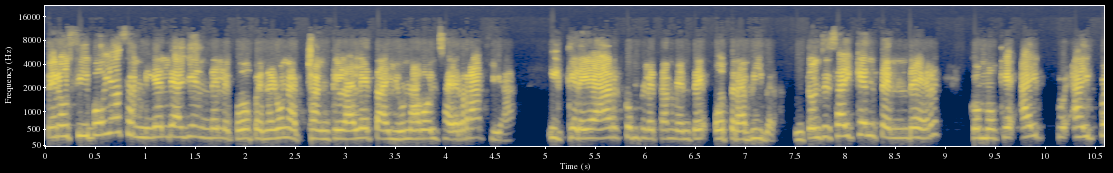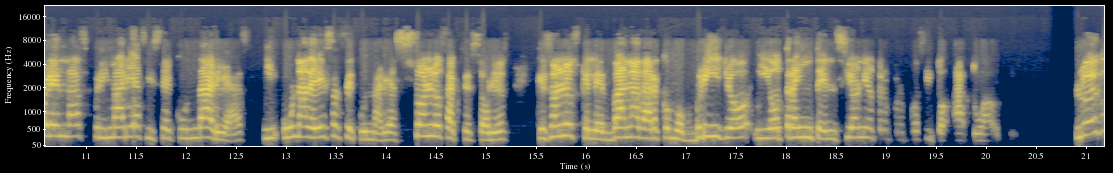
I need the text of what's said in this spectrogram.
Pero si voy a San Miguel de Allende, le puedo poner una chanclaleta y una bolsa de rafia y crear completamente otra vida. Entonces hay que entender como que hay, hay prendas primarias y secundarias y una de esas secundarias son los accesorios que son los que le van a dar como brillo y otra intención y otro propósito a tu outfit. Luego,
